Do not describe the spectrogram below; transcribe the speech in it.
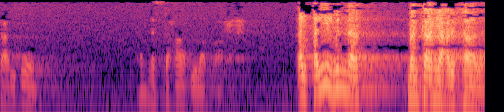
تعرفون أن السحاب يلقح القليل منا من كان يعرف هذا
